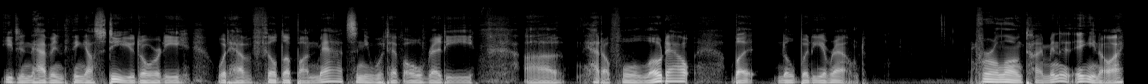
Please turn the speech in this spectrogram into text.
you didn't have anything else to do. You'd already would have filled up on mats and you would have already uh, had a full loadout, but nobody around for a long time. And, you know I,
